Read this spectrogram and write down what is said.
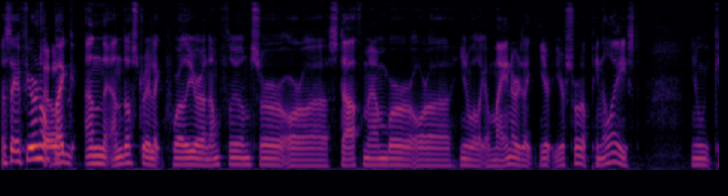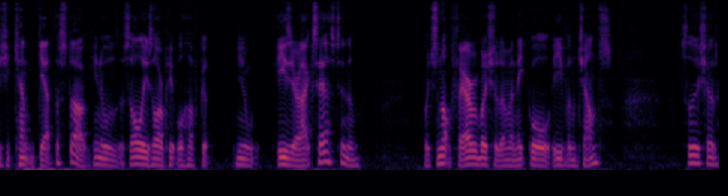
I say if you're not So- big in the industry, like whether you're an influencer or a staff member or a you know like a miner, like you're you're sort of penalised, you know, because you can't get the stock. You know, there's all these other people have got you know easier access to them, which is not fair. Everybody should have an equal, even chance. So they should.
